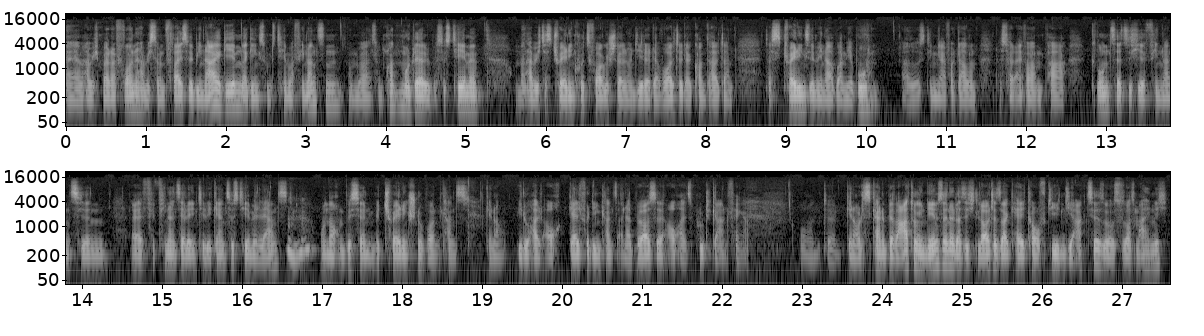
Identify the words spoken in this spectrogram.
äh, habe ich bei einer Freundin habe ich so ein freies Webinar gegeben, da ging es ums Thema Finanzen, über so ein Kontenmodell, über Systeme und dann habe ich das Trading kurz vorgestellt und jeder, der wollte, der konnte halt dann das Trading-Seminar bei mir buchen. Also es ging einfach darum, dass du halt einfach ein paar grundsätzliche Finanzien, äh, finanzielle Intelligenzsysteme lernst mhm. und auch ein bisschen mit Trading schnuppern kannst. Genau, wie du halt auch Geld verdienen kannst an der Börse, auch als blutiger Anfänger. Und äh, genau, das ist keine Beratung in dem Sinne, dass ich Leute sage, hey, kauf die die Aktie, so sowas mache ich nicht.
